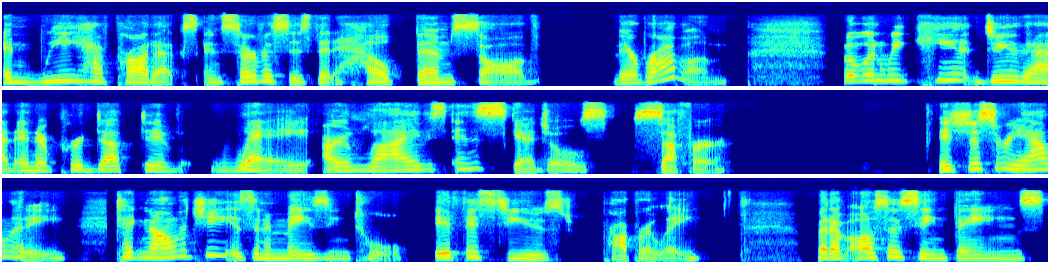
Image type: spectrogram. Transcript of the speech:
and we have products and services that help them solve their problem. But when we can't do that in a productive way, our lives and schedules suffer. It's just reality. Technology is an amazing tool if it's used properly. But I've also seen things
